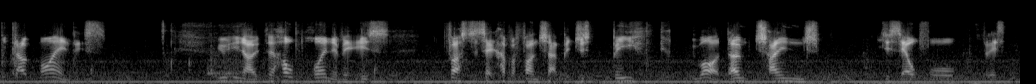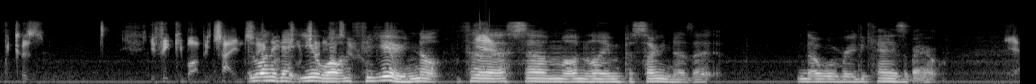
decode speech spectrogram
we don't mind. It's you, you know, the whole point of it is for us to say have a fun chat, but just be you are. Don't change yourself or for this because you think you might be chatting. We want to get you on for you, not for Yeah. some online persona that no one really cares about. Yeah,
